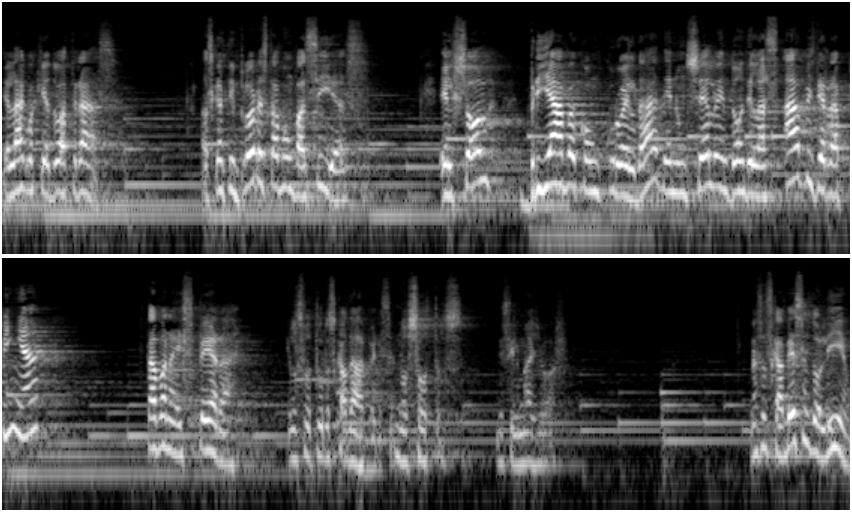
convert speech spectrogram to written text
El agua quedó atrás. Las cantimploras estaban vacías. El sol brillaba con crueldad en un cielo en donde las aves de rapiña estaban a espera de los futuros cadáveres, nosotros, dice el mayor. Nuestras cabezas dolían,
